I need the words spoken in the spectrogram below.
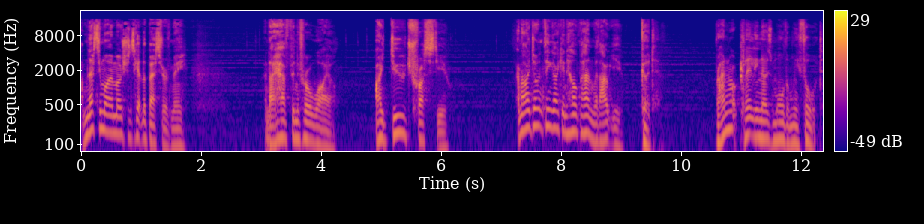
I'm letting my emotions get the better of me And I have been for a while. I do trust you. And I don't think I can help Anne without you. Good. Ranrock clearly knows more than we thought.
